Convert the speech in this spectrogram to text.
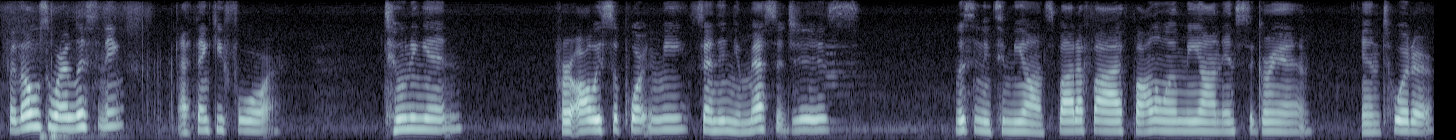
for those who are listening, I thank you for tuning in, for always supporting me, sending you messages, listening to me on Spotify, following me on Instagram and Twitter.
